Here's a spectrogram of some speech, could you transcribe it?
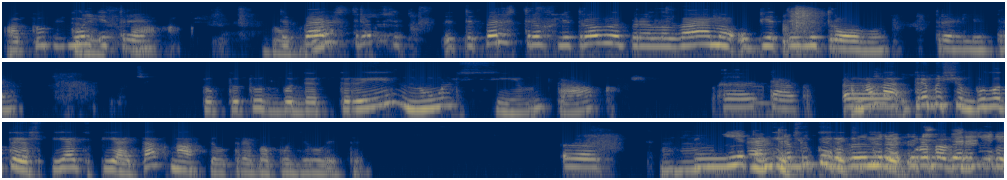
а тут 3. Нуль і три. Так. Добре. Тепер з 3, тепер з 3-літрової переливаємо у 5-літрову 3 літри. Тобто тут буде 3, 0, 7, так. Е, Так. А е, нам на- треба, щоб було теж 5, 5, так? Навпіл треба поділити. е, Угу. Ні, А, там ні, треба 4, було 4, виміряти треба 4 відміряти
